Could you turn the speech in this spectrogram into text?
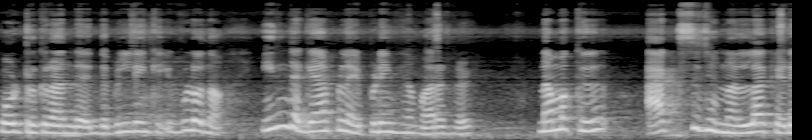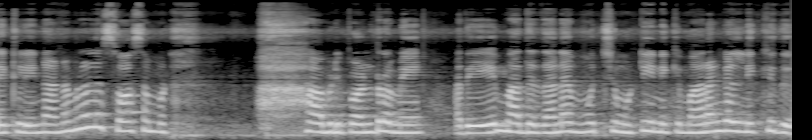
போட்டிருக்கிற அந்த இந்த பில்டிங்க்கு இவ்வளோதான் இந்த கேப்பில் எப்படிங்க மரங்கள் நமக்கு ஆக்சிஜன் நல்லா கிடைக்கலன்னா நம்மளால சுவாசம் அப்படி பண்ணுறோமே அதே மாதிரி தானே மூச்சு முட்டி இன்னைக்கு மரங்கள் நிற்குது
